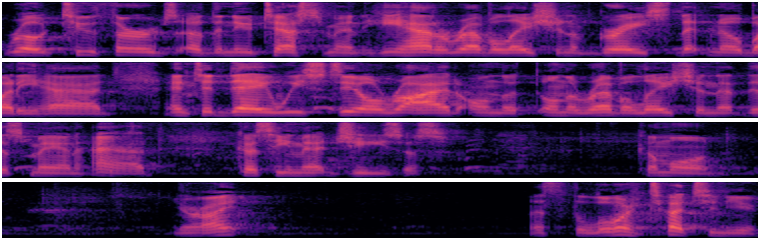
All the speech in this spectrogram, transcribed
wrote two thirds of the New Testament. He had a revelation of grace that nobody had. And today we still ride on the, on the revelation that this man had because he met Jesus. Come on. You all right? That's the Lord touching you.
